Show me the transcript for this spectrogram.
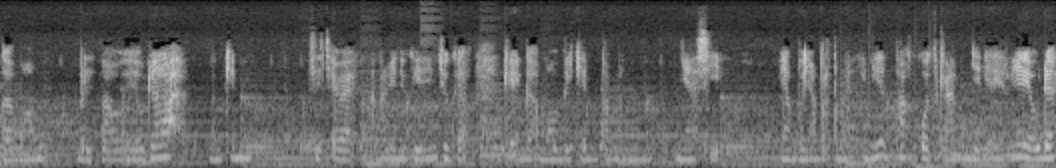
gak mau beritahu ya udahlah mungkin si cewek anak indigo ini juga kayak nggak mau bikin temennya si yang punya apartemen ini takut kan. Jadi akhirnya ya udah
